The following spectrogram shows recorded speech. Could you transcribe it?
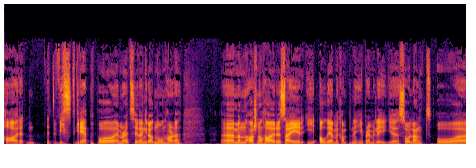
har et, et visst grep på Emirates, i den grad noen har det. Uh, men Arsenal har seier i alle hjemmekampene i Premier League eh, så langt. Og eh,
